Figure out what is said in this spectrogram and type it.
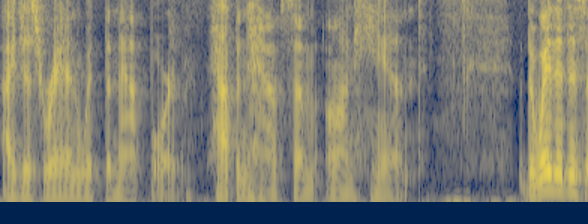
I just ran with the map board. Happen to have some on hand. The way that this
